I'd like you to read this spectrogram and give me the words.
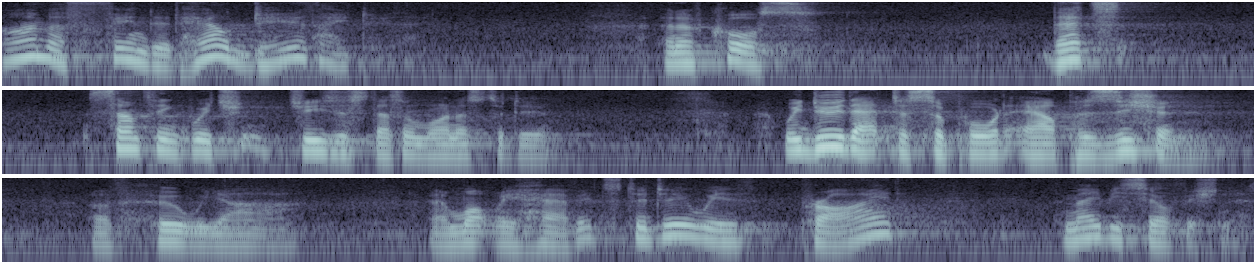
I'm offended. How dare they do that? And of course, that's something which Jesus doesn't want us to do. We do that to support our position of who we are and what we have. It's to do with pride maybe selfishness.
